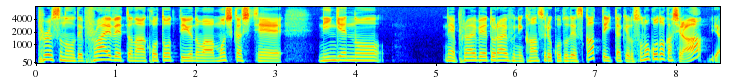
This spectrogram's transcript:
personal でプライベートなことっていうのはもしかして人間のねプライベートライフに関することですかって言ったけどそのことかしら？Yeah.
